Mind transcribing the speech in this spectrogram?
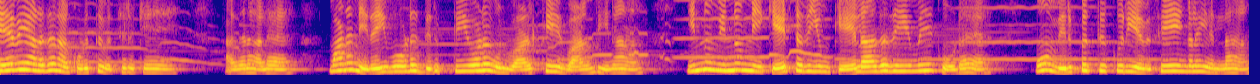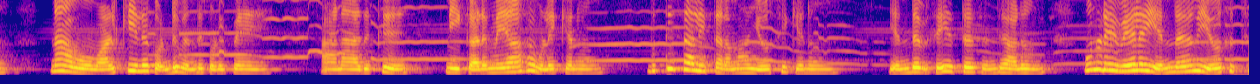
தேவையானதை நான் கொடுத்து வச்சிருக்கேன். அதனால் மன நிறைவோட திருப்தியோட உன் வாழ்க்கையை வாழ்ந்தினா இன்னும் இன்னும் நீ கேட்டதையும் கேளாததையுமே கூட உன் விருப்பத்துக்குரிய விஷயங்களை எல்லாம் நான் உன் வாழ்க்கையில் கொண்டு வந்து கொடுப்பேன். ஆனால் அதுக்கு நீ கடுமையாக உழைக்கணும் புத்திசாலித்தனமாக யோசிக்கணும். எந்த விஷயத்தை செஞ்சாலும் உன்னுடைய வேலை என்னன்னு யோசித்து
